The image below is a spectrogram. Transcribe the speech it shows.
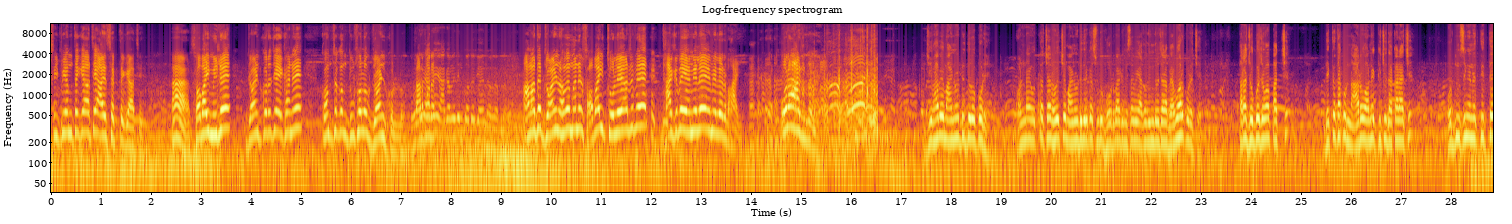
সিপিএম থেকে আছে আইএসএফ থেকে আছে। হ্যাঁ সবাই মিলে জয়েন্ট করেছে এখানে। কমসে কম দুশো লোক জয়েন করল। তারপরে আগামী দিন কত জয়েন হবে আপনার আমাদের জয়েন হবে মানে সবাই চলে আসবে থাকবে এমএলএ এমএলএর ভাই। ওরা আসবে যেভাবে মাইনরিটিদের ওপরে অন্যায় অত্যাচার হয়েছে মাইনরিটিদেরকে শুধু ভোট ব্যাটিং হিসাবে এতদিন ধরে যারা ব্যবহার করেছে তারা যোগ্য জবাব পাচ্ছে। দেখতে থাকুন না আরও অনেক কিছু দেখার আছে। অর্জুন সিংয়ের নেতৃত্বে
